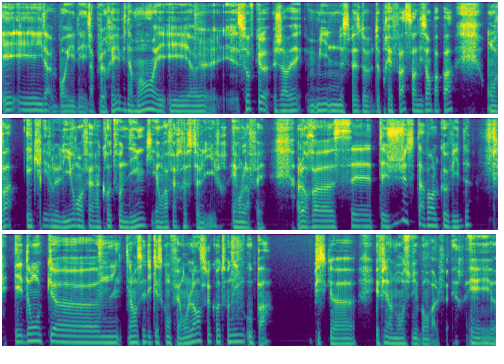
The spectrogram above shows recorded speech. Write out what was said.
et, il a, bon, il, a pleuré évidemment. Et, euh, sauf que j'avais mis une espèce de, de préface en disant, papa, on va écrire le livre, on va faire un crowdfunding et on va faire ce livre. Et on l'a fait. Alors, euh, c'était juste avant le Covid. Et donc, euh, on s'est dit, qu'est-ce qu'on fait? On lance le crowdfunding ou pas? Puisque et finalement on s'est dit bon on va le faire et euh,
